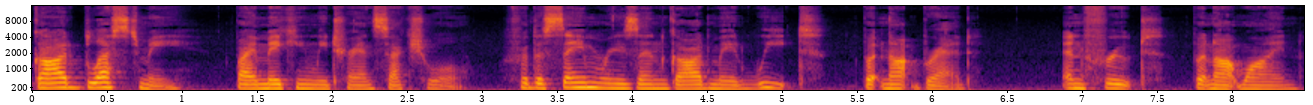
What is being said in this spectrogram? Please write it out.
God blessed me by making me transsexual for the same reason God made wheat, but not bread, and fruit, but not wine,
